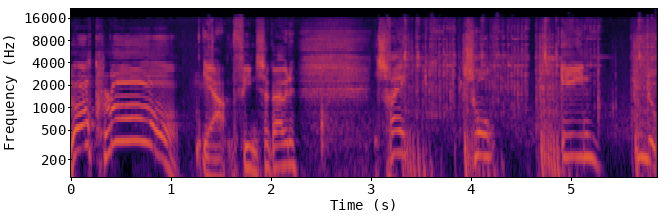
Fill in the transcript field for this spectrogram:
Jeg klar! Ja, fint, så gør vi det. 3, 2, 1, nu.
